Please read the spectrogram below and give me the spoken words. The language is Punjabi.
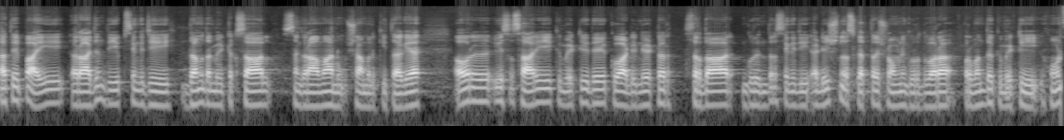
ਅਤੇ ਭਾਈ ਰਾਜਨਦੀਪ ਸਿੰਘ ਜੀ ਦਮਦਮੀ ਟਕਸਾਲ ਸੰਗਰਾਵਾਂ ਨੂੰ ਸ਼ਾਮਲ ਕੀਤਾ ਗਿਆ ਔਰ ਇਸ ਸਾਰੀ ਕਮੇਟੀ ਦੇ ਕੋਆਰਡੀਨੇਟਰ ਸਰਦਾਰ ਗੁਰਿੰਦਰ ਸਿੰਘ ਜੀ ਐਡੀਸ਼ਨਲ ਸਕੱਤਰ ਸ਼੍ਰੋਮਣੀ ਗੁਰਦੁਆਰਾ ਪ੍ਰਬੰਧਕ ਕਮੇਟੀ ਹੋਣ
